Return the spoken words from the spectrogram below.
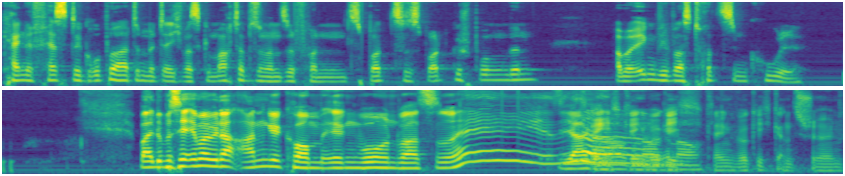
keine feste Gruppe hatte, mit der ich was gemacht habe, sondern so von Spot zu Spot gesprungen bin. Aber irgendwie war es trotzdem cool. Weil du bist ja immer wieder angekommen irgendwo und warst so, hey, Ja, Sina. Klingt, klingt, genau, wirklich, genau. klingt wirklich ganz schön.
